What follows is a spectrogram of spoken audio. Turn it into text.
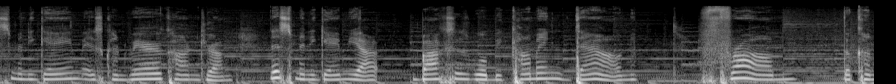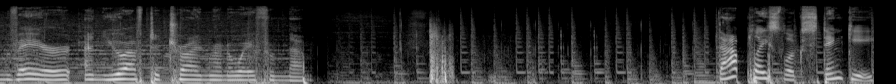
Next minigame is Conveyor Conundrum. This minigame, yeah, boxes will be coming down from the conveyor and you have to try and run away from them. That place looks stinky.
